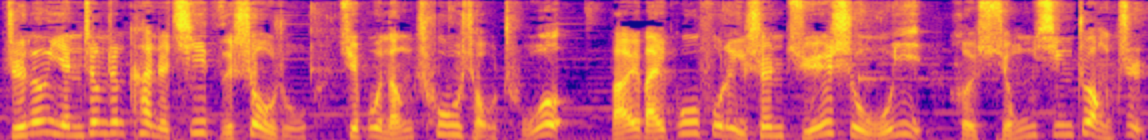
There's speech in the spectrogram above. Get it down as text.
只能眼睁睁看着妻子受辱，却不能出手除恶，白白辜负了一身绝世武艺和雄心壮志。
